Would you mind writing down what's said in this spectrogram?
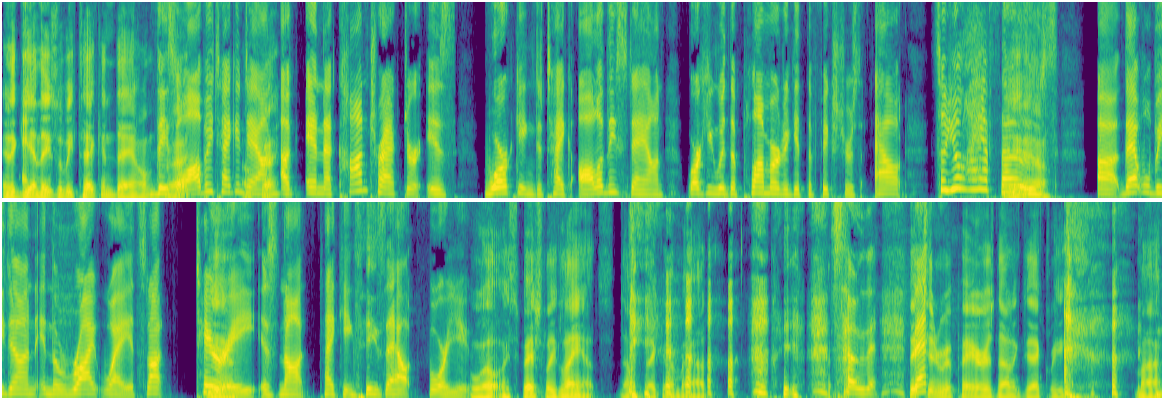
And again, these will be taken down. These right? will all be taken down, Okay. uh, and a contractor is working to take all of these down, working with the plumber to get the fixtures out. So you'll have Yeah. those. Uh, that will be done in the right way. It's not Terry is not taking these out for you. Well, especially Lance not taking them out. so that, Fix that and repair is not exactly my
